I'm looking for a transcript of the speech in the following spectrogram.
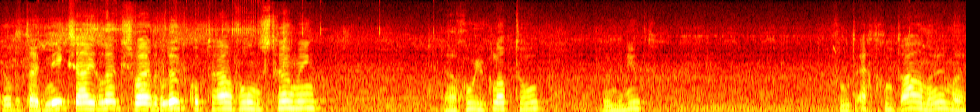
Heel de tijd niks eigenlijk. Zwaardere loodkop eraan, volgende stroming. Een goede klap erop. Ik ben benieuwd. Het voelt echt goed aan hoor, maar...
